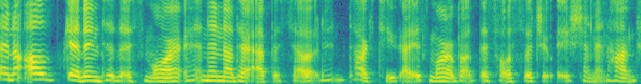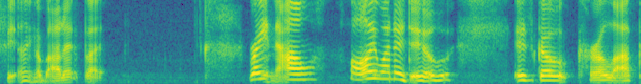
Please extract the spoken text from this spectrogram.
And I'll get into this more in another episode and talk to you guys more about this whole situation and how I'm feeling about it. But right now, all I want to do is go curl up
